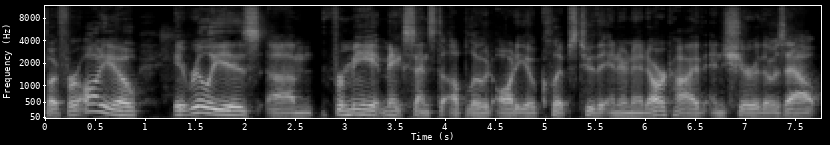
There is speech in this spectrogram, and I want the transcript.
But for audio, it really is um, for me it makes sense to upload audio clips to the internet archive and share those out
